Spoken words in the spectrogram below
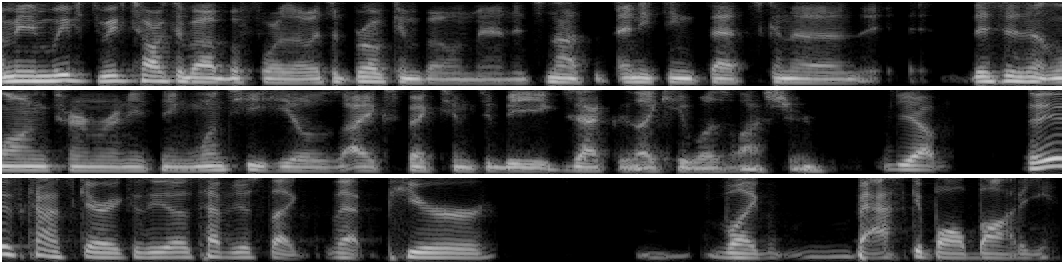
I mean, we've we've talked about before though. It's a broken bone, man. It's not anything that's gonna. This isn't long term or anything. Once he heals, I expect him to be exactly like he was last year. Yep, it is kind of scary because he does have just like that pure, like basketball body.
